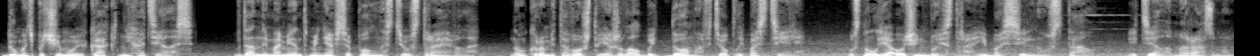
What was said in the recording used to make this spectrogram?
Думать почему и как не хотелось. В данный момент меня все полностью устраивало. Ну, кроме того, что я желал быть дома в теплой постели. Уснул я очень быстро, ибо сильно устал. И телом, и разумом.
